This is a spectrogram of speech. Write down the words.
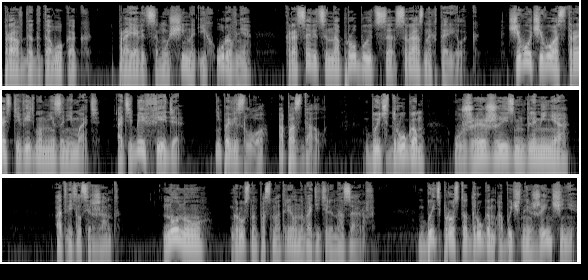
Правда, до того, как проявится мужчина их уровня, красавицы напробуются с разных тарелок. Чего-чего о страсти ведьмам не занимать. А тебе, Федя, не повезло, опоздал. Быть другом уже жизнь для меня, — ответил сержант. Ну-ну, — грустно посмотрел на водителя Назаров. Быть просто другом обычной женщине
